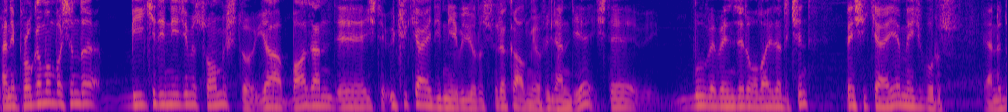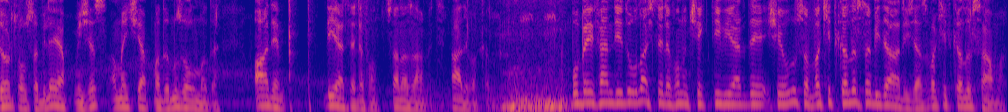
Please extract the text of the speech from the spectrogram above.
Hani programın başında bir iki dinleyicimiz sormuştu. Ya bazen e, işte üç hikaye dinleyebiliyoruz süre kalmıyor filan diye. İşte bu ve benzeri olaylar için beş hikayeye mecburuz. Yani dört olsa bile yapmayacağız ama hiç yapmadığımız olmadı. Adem diğer telefon sana zahmet. Hadi bakalım. Bu beyefendiye de ulaş telefonun çektiği bir yerde şey olursa vakit kalırsa bir daha arayacağız. Vakit kalırsa ama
